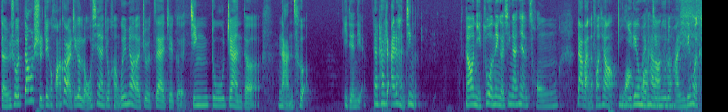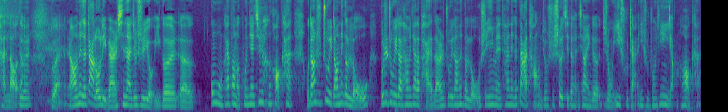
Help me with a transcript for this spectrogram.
等于说当时这个华格尔这个楼现在就很微妙的，就在这个京都站的南侧一点点，但它是挨着很近的。然后你坐那个新干线从大阪的方向往往京都的话，一定会看到的。对对。然后那个大楼里边现在就是有一个呃公共开放的空间，其实很好看。我当时注意到那个楼，不是注意到他们家的牌子，而是注意到那个楼，是因为它那个大堂就是设计的很像一个这种艺术展、艺术中心一样，很好看。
